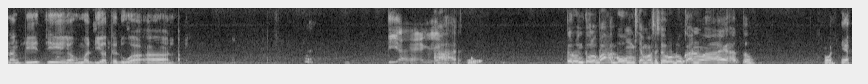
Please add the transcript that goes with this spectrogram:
nang hiji ya mah dia teh duaan. Iya, yang Ah, turun tul bagong siapa masa suruh dukan wae atuh. Monyet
